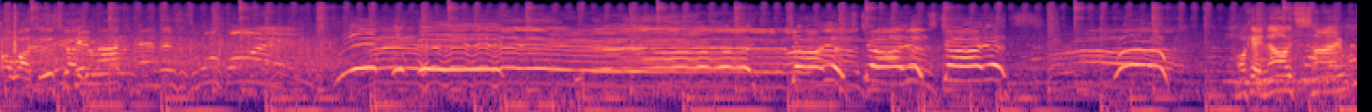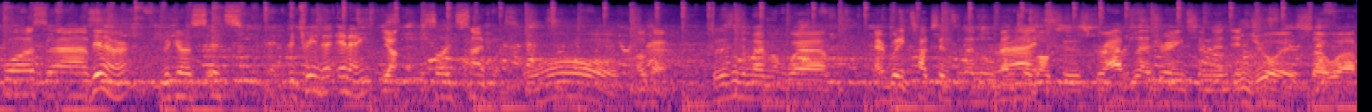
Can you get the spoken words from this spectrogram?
Oh wow, so this guy's Came back and this is one point. Giants, Giants, Giants! Okay, now it's time for us, uh, dinner because it's between the inning. Yeah. So it's time for us. Oh, okay. So this is the moment where everybody tucks into their little Right. bento boxes, grabs their drinks, and then enjoys. So uh,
